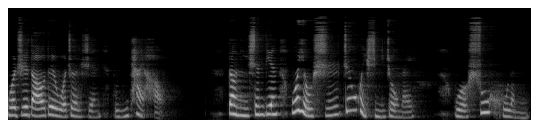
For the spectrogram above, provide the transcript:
我知道对我这人不宜太好。到你身边，我有时真会使你皱眉。我疏忽了你，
